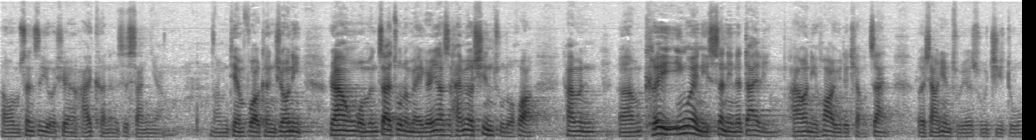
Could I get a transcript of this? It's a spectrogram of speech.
啊，我们甚至有些人还可能是山羊。那我们天父啊，恳求你，让我们在座的每个人，要是还没有信主的话，他们嗯可以因为你圣灵的带领，还有你话语的挑战，而相信主耶稣基督。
